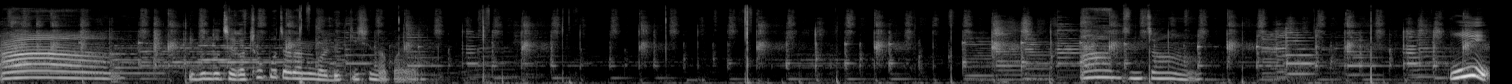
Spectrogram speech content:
아, 이분도 제가 초보자라는 걸 느끼시나 봐요. 아, 진짜. 오!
